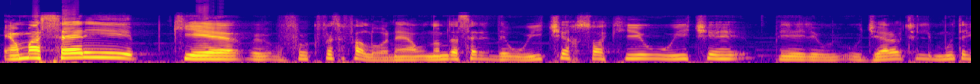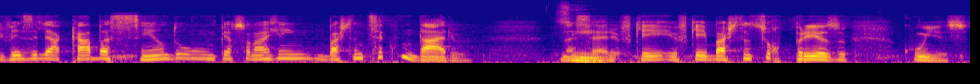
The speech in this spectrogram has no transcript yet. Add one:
é uma série que é. Foi o que você falou, né? O nome da série é The Witcher, só que o Witcher, ele, o o Geralt, ele, muitas vezes ele acaba sendo um personagem bastante secundário na Sim. série. Eu fiquei, eu fiquei bastante surpreso com isso.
